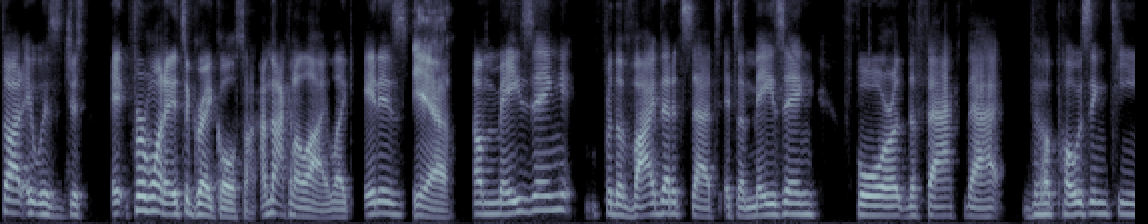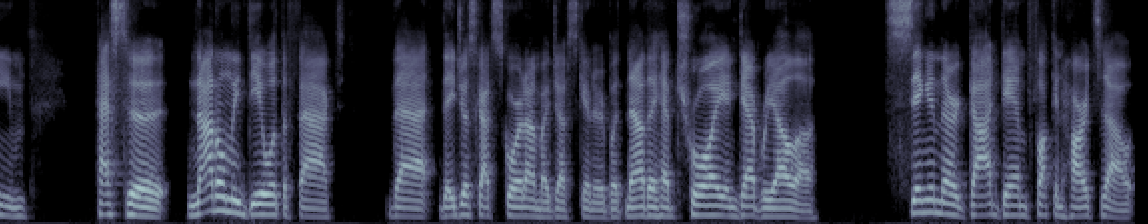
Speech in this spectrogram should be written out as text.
thought it was just, it for one, it's a great goal song. I'm not going to lie. Like it is. Yeah. Amazing for the vibe that it sets. It's amazing for the fact that the opposing team has to not only deal with the fact that they just got scored on by Jeff Skinner, but now they have Troy and Gabriella singing their goddamn fucking hearts out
